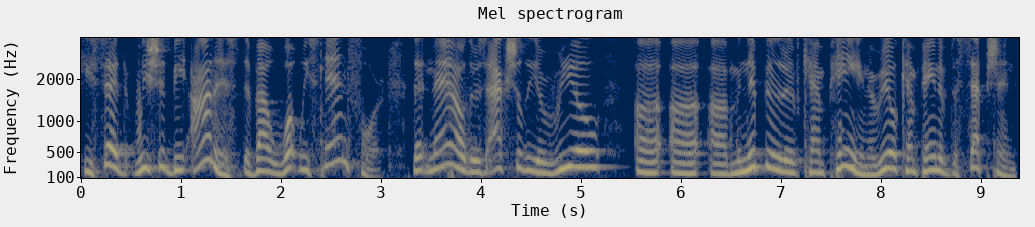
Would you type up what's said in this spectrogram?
he said we should be honest about what we stand for. That now there's actually a real uh, uh, uh manipulative campaign, a real campaign of deception,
